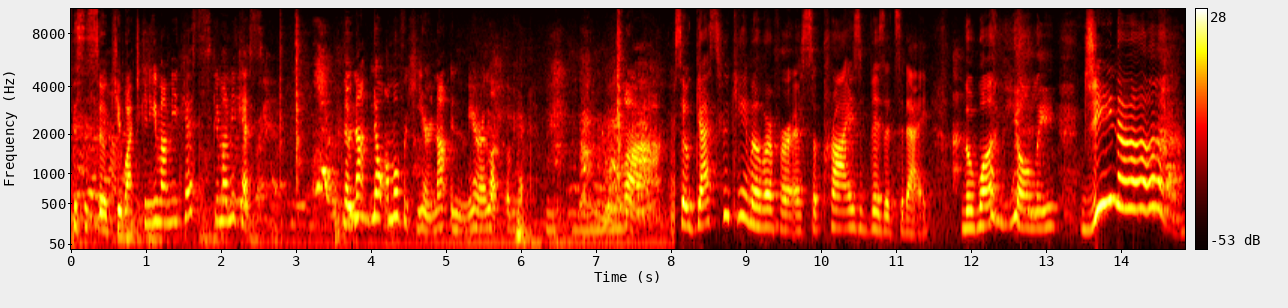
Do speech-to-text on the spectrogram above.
This is so cute. Watch, can you give mommy a kiss? Give mommy a kiss. No, not, no, I'm over here, not in the mirror. Look, over here. Mwah. So guess who came over for a surprise visit today? The one, the only, Gina.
